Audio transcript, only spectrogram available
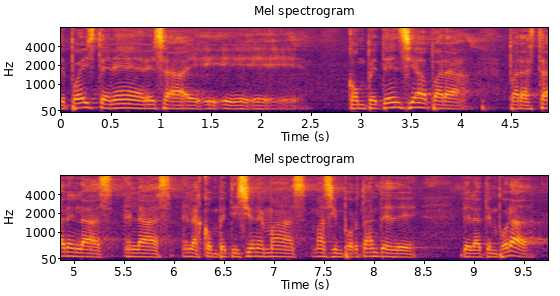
depois ter essa eh, eh, eh competência para para estar en las, en las, en las competiciones más, más importantes de, de la temporada.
